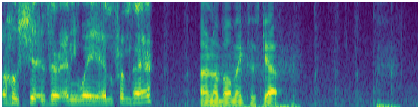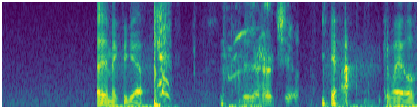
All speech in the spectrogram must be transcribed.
Oh shit! Is there any way in from there? I don't know, but I'll make this gap. I didn't make the gap. Did it hurt you? Yeah. at my health.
